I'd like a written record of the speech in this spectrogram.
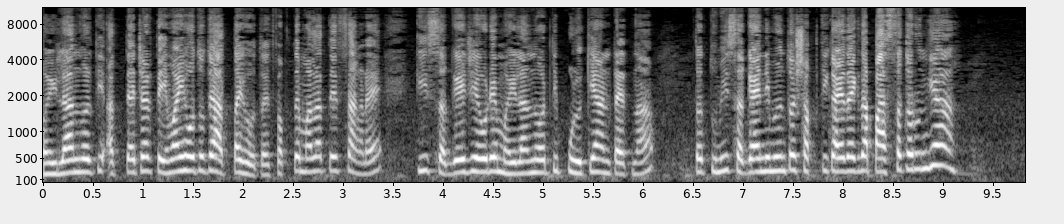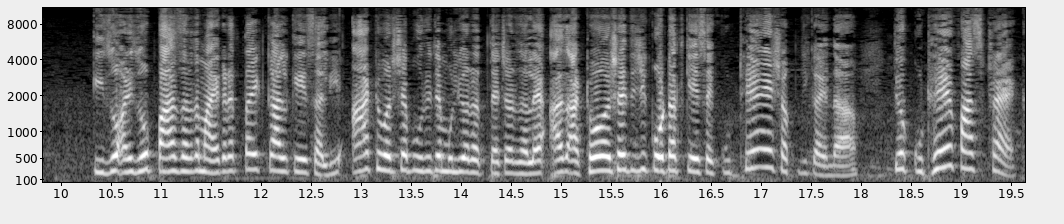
महिलांवरती अत्याचार तेव्हाही होत होते आत्ताही होत आहेत. फक्त मला तेच सांगणं आहे की सगळे जे एवढे महिलांवरती पुळके आणतायत ना तर तुम्ही सगळ्यांनी मिळून तो शक्ती कायदा एकदा पास तर करून घ्या. की जो आणि जो पास झाला तर माझ्याकडे आता एक काल केस आली. आठ वर्षापूर्वी त्या मुलीवर अत्याचार झालाय. आज आठवं वर्ष आहे तिची कोर्टात केस आहे. कुठे आहे शक्ती कायदा? किंवा कुठे फास्ट ट्रॅक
